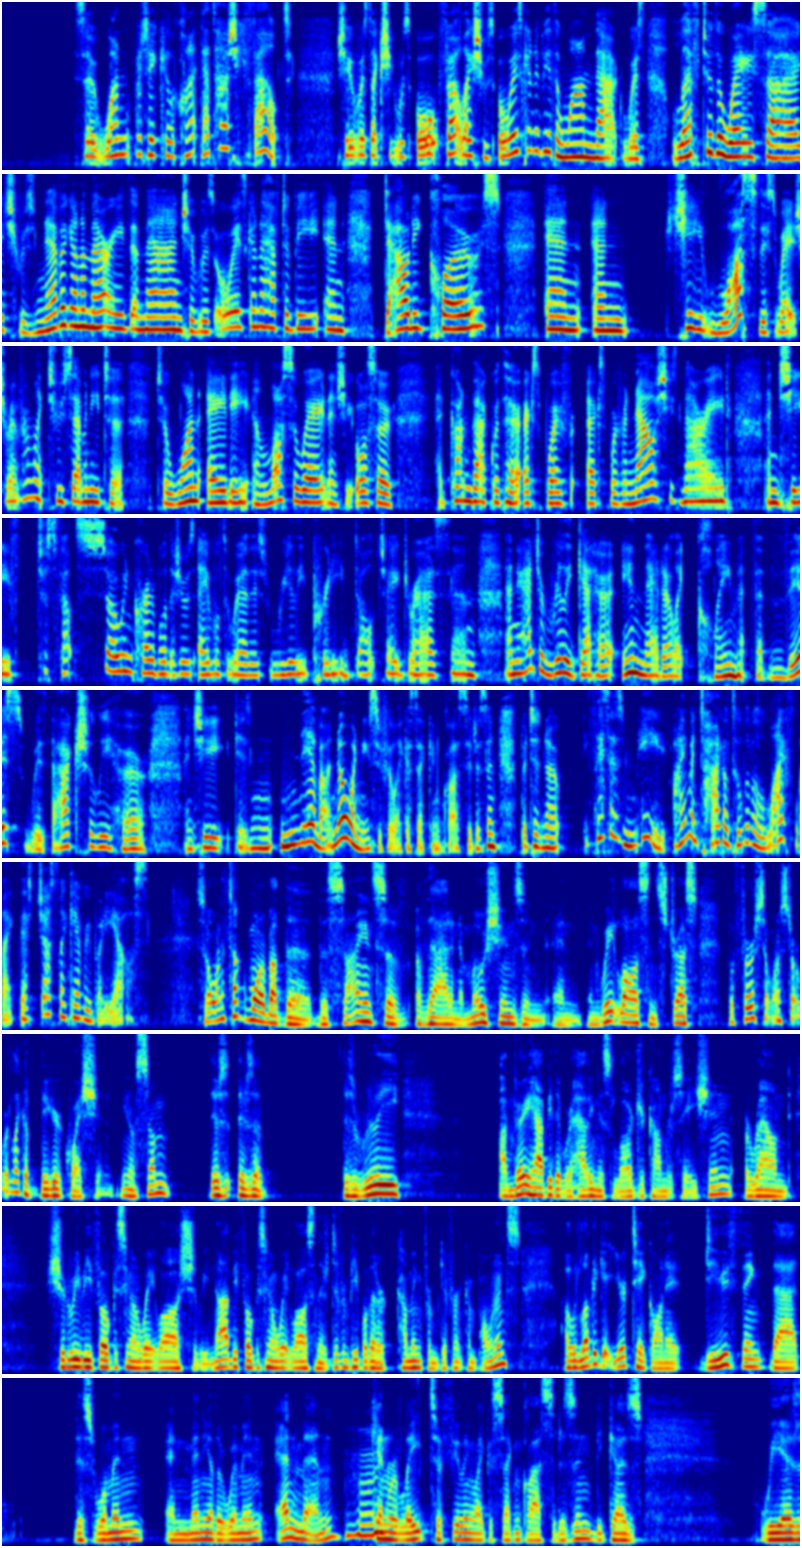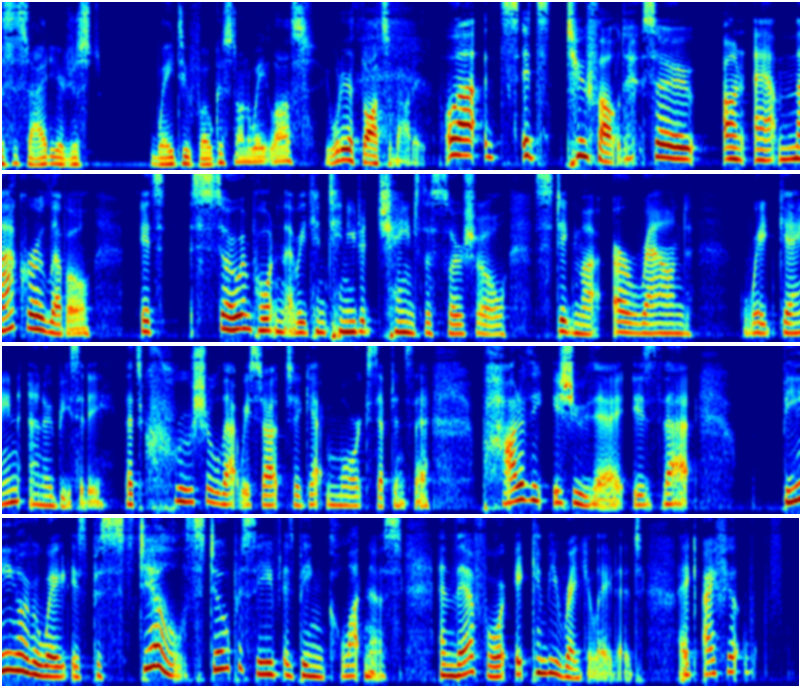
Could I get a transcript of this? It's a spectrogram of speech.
So one particular client, that's how she felt. She was like she was all felt like she was always going to be the one that was left to the wayside. She was never going to marry the man. She was always going to have to be in dowdy clothes, and and she lost this weight. She went from like 270 to, to 180 and lost the weight. And she also had gotten back with her ex-boyfriend, ex-boyfriend. Now she's married and she just felt so incredible that she was able to wear this really pretty Dolce dress. And, and you had to really get her in there to like claim it that this was actually her. And she is never, no one needs to feel like a second class citizen, but to know this is me. I'm entitled to live a life like this, just like everybody else. So I want to talk more about the the science of, of that and emotions and, and and weight loss and stress. But first I want to start with like a bigger question. You know, some there's there's a there's a really I'm very happy that we're having this larger conversation around should we be focusing on weight loss? Should we not be focusing on weight loss? And there's different people that are coming from different components. I would love to get your take on it. Do you think that this woman and many other women and men mm-hmm. can relate to feeling like a second class citizen because we as a society are just way too focused on weight loss? What are your thoughts about it? Well, it's it's twofold. So on a macro level, it's so important that we continue to change the social stigma around weight gain and obesity. That's crucial that we start to get more acceptance there. Part of the issue there is that being overweight is still still perceived as being gluttonous and therefore it can be regulated. Like I feel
